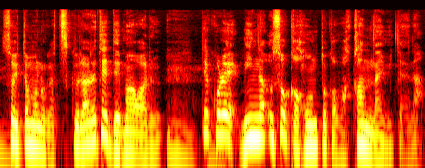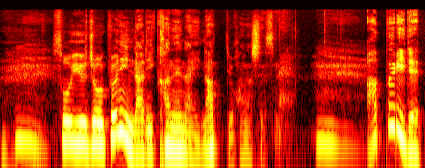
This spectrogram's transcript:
ん。そういったものが作られて出回る、うん。でこれみんな嘘か本当か分かんないみたいな、うん。そういう状況になりかねないなっていう話ですね。うん。アプリで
